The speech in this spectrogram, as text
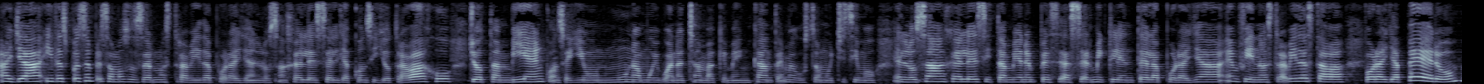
allá y después empezamos a hacer nuestra vida por allá en Los Ángeles. Él ya consiguió trabajo, yo también conseguí una muy buena chamba que me encanta y me gusta muchísimo en Los Ángeles y también empecé a hacer mi clientela por allá. En fin, nuestra vida estaba por allá, pero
